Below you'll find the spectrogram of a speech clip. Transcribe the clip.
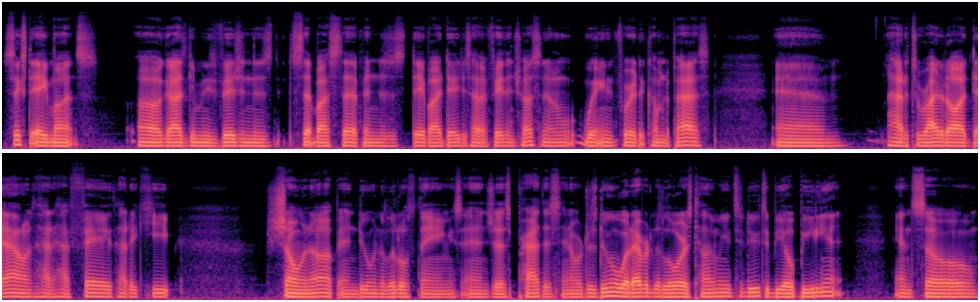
six to eight months. Uh, God's giving me these visions step by step and just day by day, just having faith and trust in Him, waiting for it to come to pass. And I had to write it all down. Had to have faith. Had to keep showing up and doing the little things and just practicing or just doing whatever the Lord is telling me to do to be obedient. And so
